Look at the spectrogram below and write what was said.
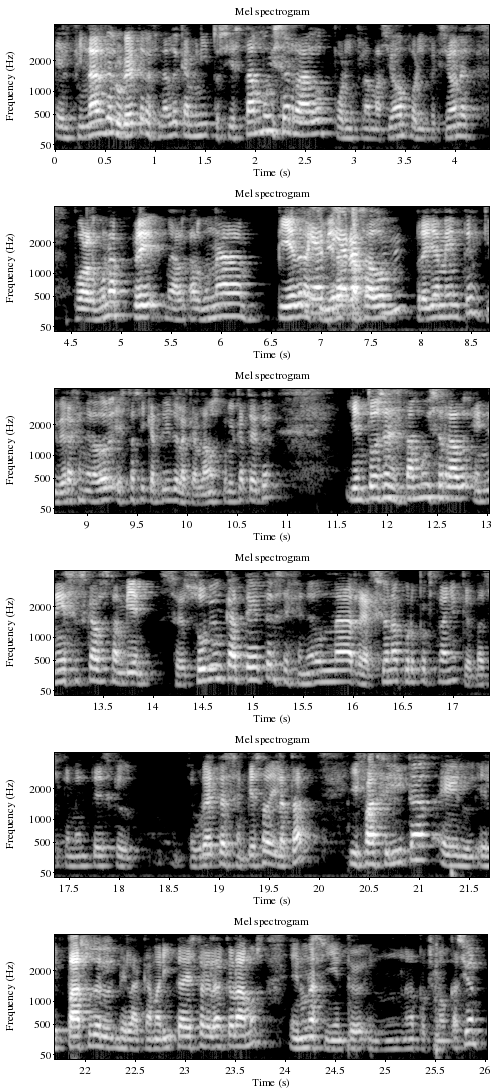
el, final del uréter, el final del caminito, si está muy cerrado por inflamación, por infecciones, por alguna, alguna piedra que hubiera pasado previamente, que hubiera generado esta cicatriz de la que hablamos por el catéter, y entonces está muy cerrado. En esos casos también se sube un catéter, se genera una reacción a cuerpo extraño, que básicamente es que el uréter se empieza a dilatar y facilita el, paso de, la camarita esta de la que hablamos en una siguiente, en una próxima ocasión.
